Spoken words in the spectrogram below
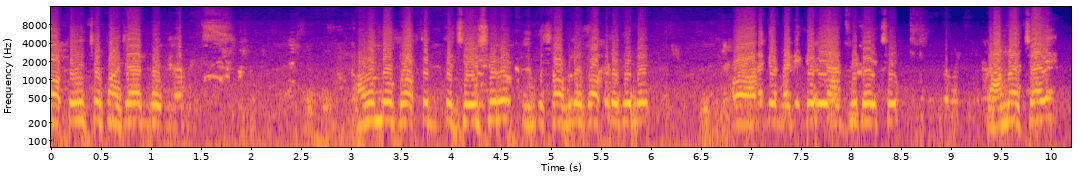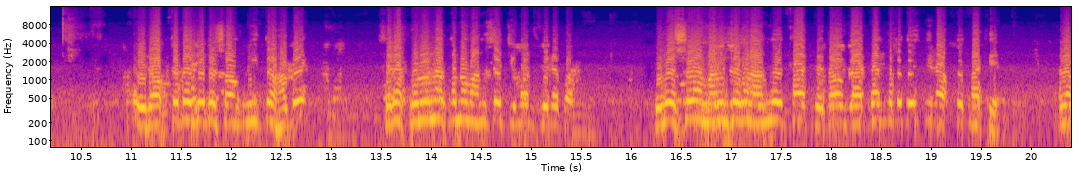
রক্ত দিচ্ছে, পাঁচ হাজার লোক। লোক রক্ত দিতে চেয়েছিল কিন্তু সব লোক রক্ত দিলে ও অনেকে মেডিকেলি আনফিট হয়েছে। আমরা চাই এই রক্তটা যেটা সংগৃহীত হবে সেটা কোনো না কোনো মানুষের জীবন ফিরে পাবে। পুজোর সময় মানুষ যখন আনন্দ থাকবে তখন ব্লাড ব্যাঙ্কগুলোতে যদি রক্ত থাকে তাহলে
